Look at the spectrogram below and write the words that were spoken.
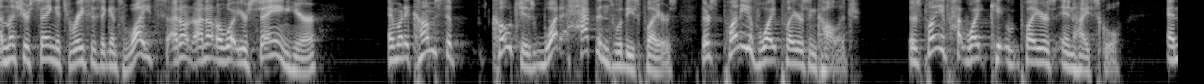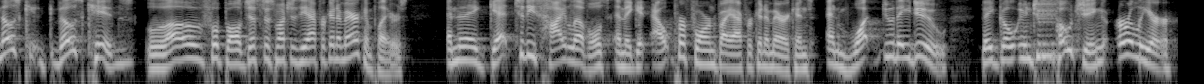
unless you're saying it's racist against whites. I don't I don't know what you're saying here. And when it comes to coaches, what happens with these players? There's plenty of white players in college. There's plenty of white ki- players in high school. And those ki- those kids love football just as much as the African American players. And then they get to these high levels and they get outperformed by African Americans. And what do they do? They go into coaching earlier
